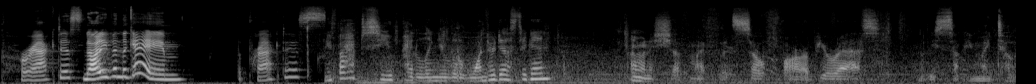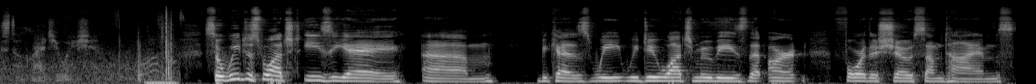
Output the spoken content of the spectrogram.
practice? Not even the game, the practice? If I have to see you peddling your little wonder dust again, I'm gonna shove my foot so far up your ass, you'll be sucking my toes till graduation. so we just watched easy a um because we we do watch movies that aren't for the show sometimes.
